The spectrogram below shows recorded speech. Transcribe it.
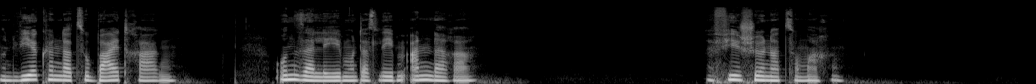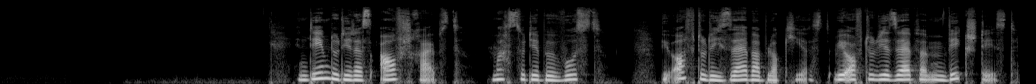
Und wir können dazu beitragen, unser Leben und das Leben anderer viel schöner zu machen. Indem du dir das aufschreibst, machst du dir bewusst, wie oft du dich selber blockierst, wie oft du dir selber im Weg stehst,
